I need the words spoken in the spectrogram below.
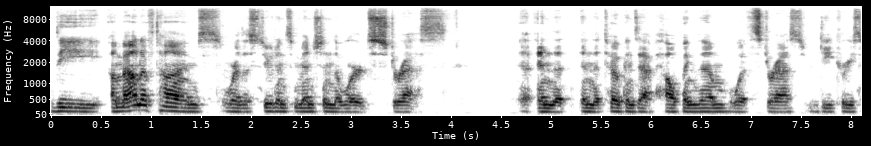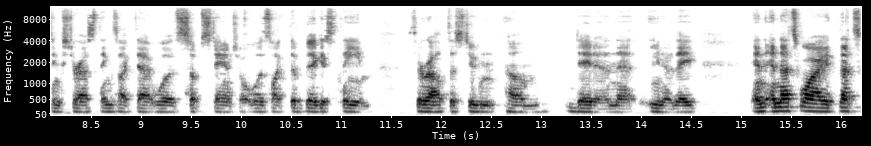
the amount of times where the students mention the word stress in the in the tokens app helping them with stress, decreasing stress, things like that was substantial. It was like the biggest theme throughout the student um, data, and that you know they, and and that's why that's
